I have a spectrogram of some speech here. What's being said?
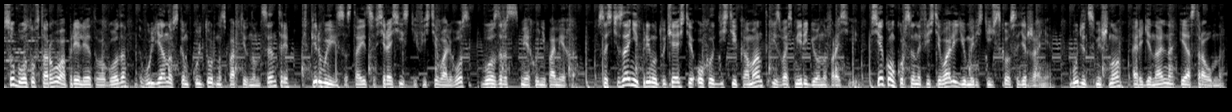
В субботу, 2 апреля этого года, в Ульяновском культурно-спортивном центре впервые состоится Всероссийский фестиваль ВОЗ «Возраст смеху не помеха». В состязании примут участие около 10 команд из 8 регионов России. Все конкурсы на фестивале юмористического содержания. Будет смешно, оригинально и остроумно.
